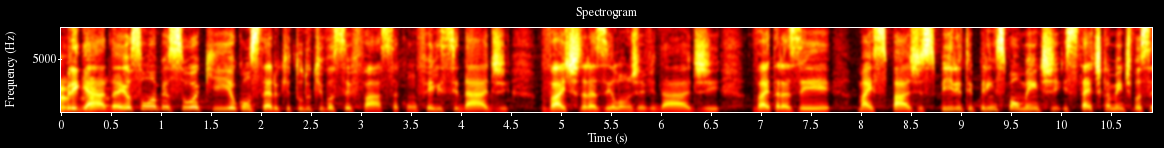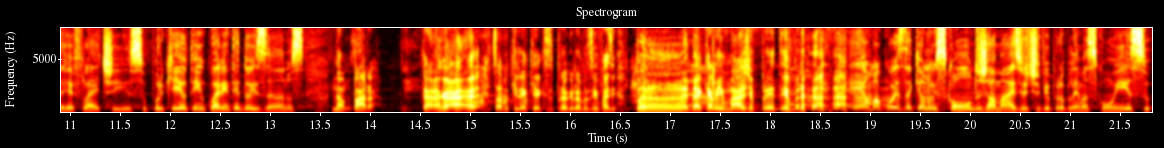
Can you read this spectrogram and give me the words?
Obrigada. Eu sou uma pessoa que eu considero que tudo que você faça com felicidade vai te trazer longevidade, vai trazer mais paz de espírito e principalmente esteticamente você reflete isso. Porque eu tenho 42 anos. Não, para. Tá, sabe aquele, aqueles programas que fazem pã, daquela imagem preta e branca? É uma coisa que eu não escondo jamais, eu tive problemas com isso.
